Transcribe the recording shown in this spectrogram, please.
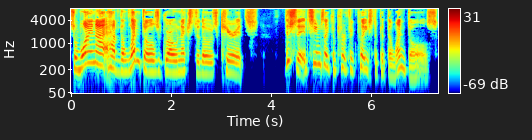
So why not have the lentils grow next to those carrots? This it seems like the perfect place to put the lentils.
